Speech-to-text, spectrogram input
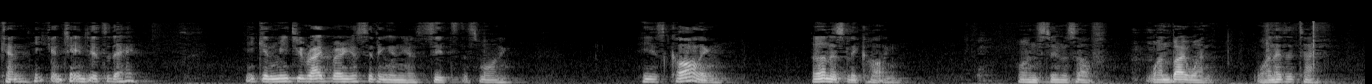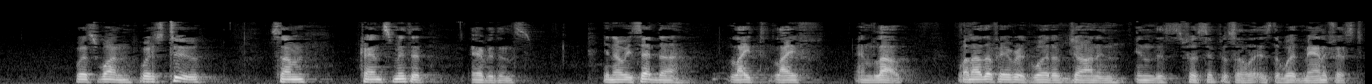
can, he can change you today. He can meet you right where you're sitting in your seats this morning. He is calling, earnestly calling, ones to himself, one by one, one at a time. Verse 1. Verse 2, some transmitted evidence. You know, we said uh, light, life, and love. One other favorite word of John in, in this first epistle is the word manifest.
